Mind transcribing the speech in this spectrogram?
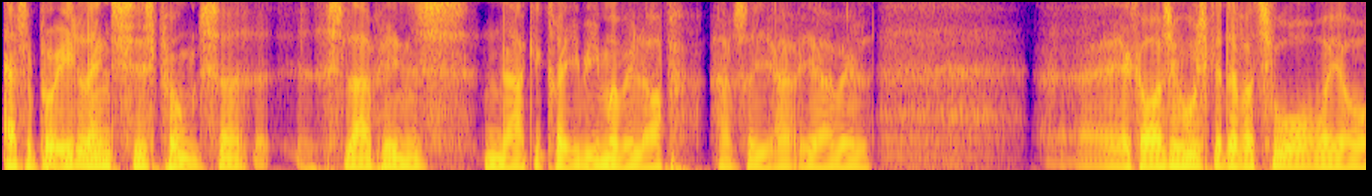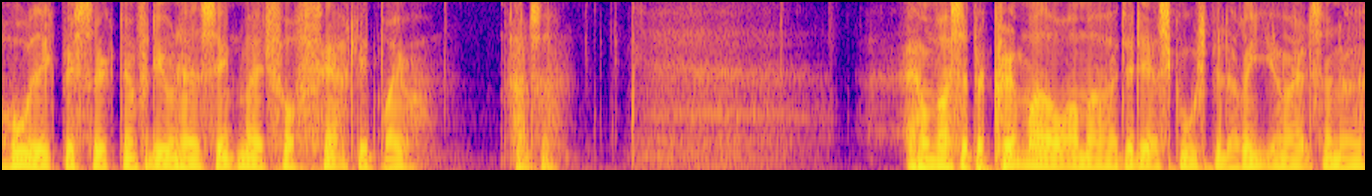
Altså på et eller andet tidspunkt, så slap hendes nakkegreb i mig vel op. Altså jeg, jeg er vel jeg kan også huske, at der var to år, hvor jeg overhovedet ikke besøgte dem, fordi hun havde sendt mig et forfærdeligt brev. Altså, at hun var så bekymret over mig, og det der skuespilleri og alt sådan noget.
